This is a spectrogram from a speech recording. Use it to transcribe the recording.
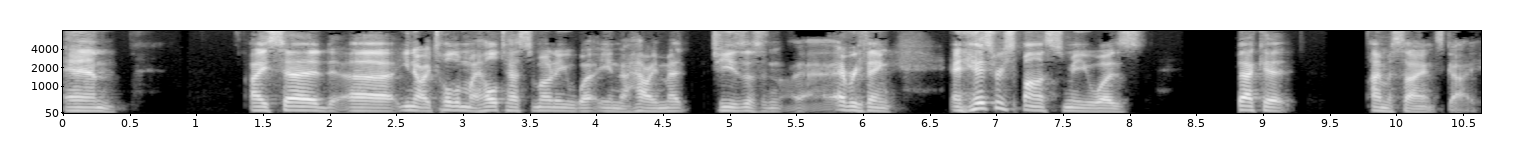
and I said, uh, you know, I told him my whole testimony, what, you know, how I met Jesus and everything. And his response to me was, Becket, I'm a science guy.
